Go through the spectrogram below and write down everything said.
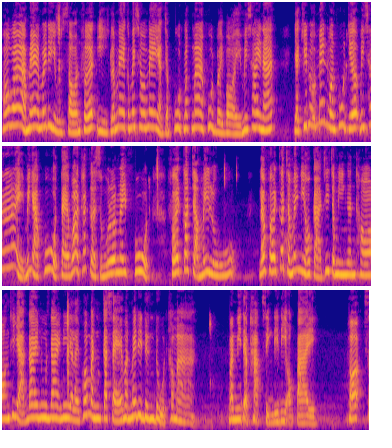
เพราะว่าแม่ไม่ได้อยู่สอนเฟิร์สอีก แล้วแม่ก็ไม่ใช่ว่าแม่อยากจะพูดมากๆ พูดบ่อย ๆ ไม่ใช่นะ อย่าคิดว่าแม่นวลพูดเยอะไม่ใช่ ไม่อยากพูด แต่ว่าถ้าเกิดสมมติว่าไม่พูด เฟิร์สก็จะไม่รู้ แล้วเฟิร์สก็จะไม่มีโอกาสที่จะมีเงินทองที่อยากได้นู่นได้นี่อะไร เพราะมันกระแสมันไม่ได้ดึงดูดเข้ามา มันมีแต่ผลักสิ่งดี ๆ ออกไป เพราะส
